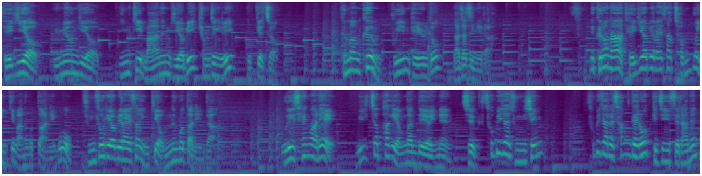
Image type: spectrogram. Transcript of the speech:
대기업, 유명기업, 인기 많은 기업이 경쟁률이 높겠죠. 그만큼 구인 배율도 낮아집니다. 근데 그러나 대기업이라 해서 전부 인기 많은 것도 아니고 중소기업이라 해서 인기 없는 것도 아닙니다. 우리 생활에 밀접하게 연관되어 있는 즉 소비자 중심 소비자를 상대로 비즈니스를 하는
